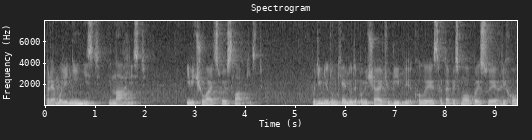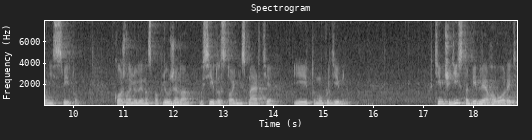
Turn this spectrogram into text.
прямолінійність і наглість і відчувають свою слабкість. Подібні думки люди помічають у Біблії, коли Святе Письмо описує гріховність світу. Кожна людина споплюжена, усі достойні смерті і тому подібне. Втім, чи дійсно Біблія говорить,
